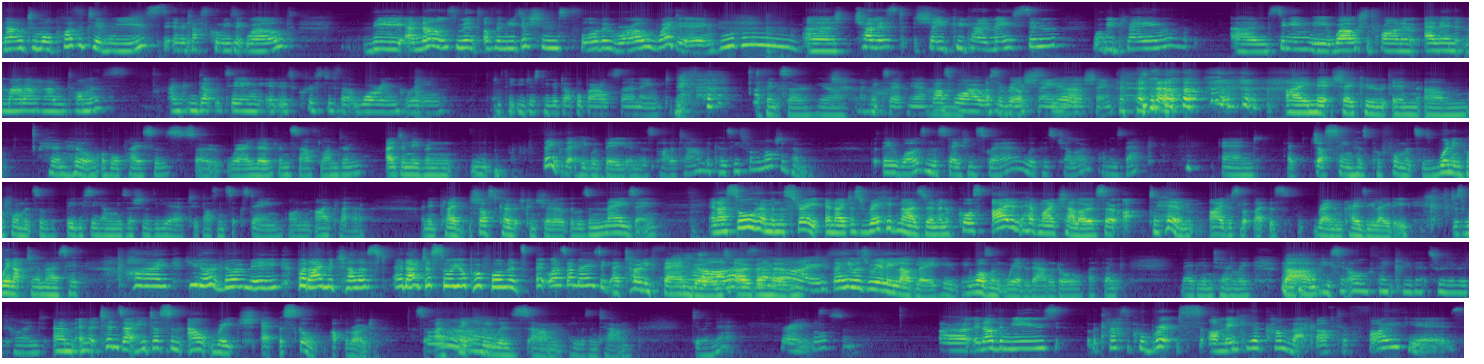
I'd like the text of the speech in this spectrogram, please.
Now to more positive news in the classical music world. The announcement of the musicians for the royal wedding. Uh, cellist Sheku Kanneh-Mason will be playing and singing the Welsh soprano Elin Manahan Thomas and conducting it is Christopher Warren Green. Do you think you just need a double-barreled surname to be there? I think so, yeah. I think so. Yeah, That's why I was that's a real shame. Yeah. Real shame. I met Sheku in um, Herne Hill, of all places, so where I live in South London. I didn't even think that he would be in this part of town because he's from Nottingham. But there he was in the station square with his cello on his back. And I'd just seen his performance, his winning performance of BBC Young Musician of the Year 2016 on iPlayer. And he'd played Shostakovich Concerto. It was amazing. And I saw him in the street and I just recognized him. And of course, I didn't have my cello. So uh, to him, I just looked like this random crazy lady. Just went up to him and I said, Hi, you don't know me, but I'm a cellist and I just saw your performance. It was amazing. I totally fangirled Oh, that's over so him. nice. But he was really lovely. He, he wasn't weirded out at all, I think. Maybe internally. But um, he said, Oh, thank you. That's really, really kind. Um, and it turns out he does some outreach at the school up the road. So I think he was um, he was in town doing that. Great. Awesome. Uh, in other news, the classical Brits are making a comeback after five years.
